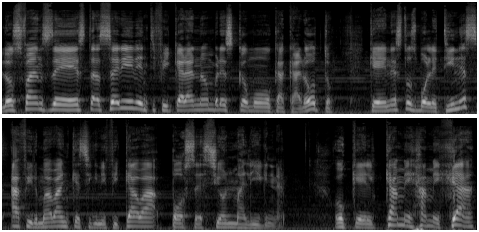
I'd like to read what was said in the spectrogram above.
Los fans de esta serie identificarán nombres como Kakaroto, que en estos boletines afirmaban que significaba posesión maligna, o que el Kamehameha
